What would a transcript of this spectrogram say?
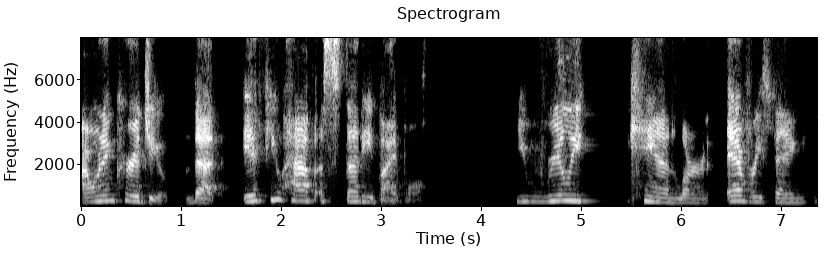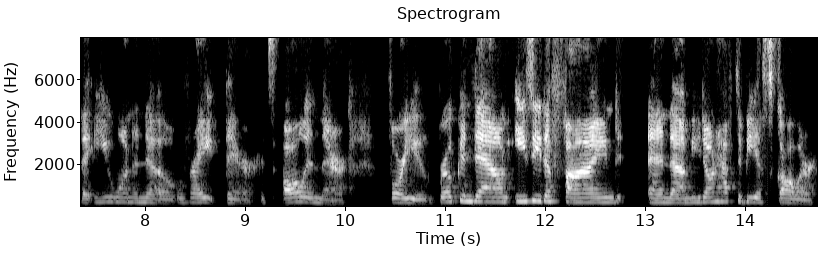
I want to encourage you that if you have a study Bible, you really can learn everything that you want to know right there. It's all in there for you, broken down, easy to find, and um, you don't have to be a scholar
